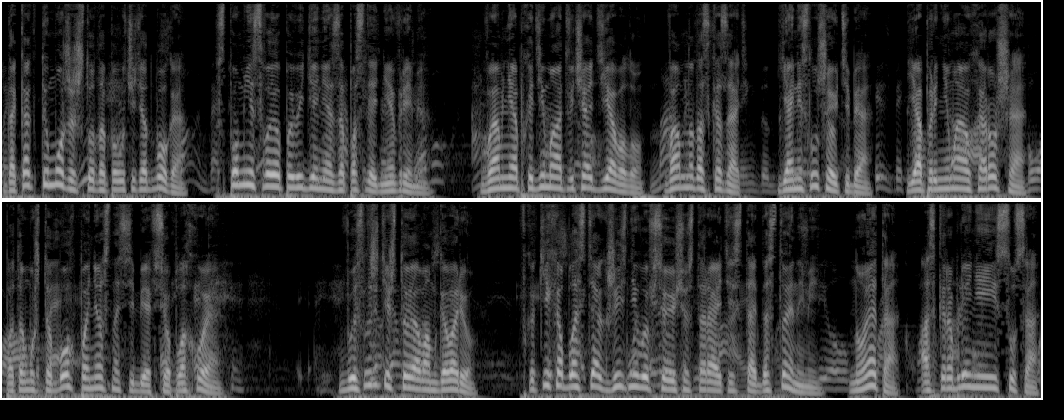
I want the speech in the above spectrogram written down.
Да как ты можешь что-то получить от Бога? Вспомни свое поведение за последнее время. Вам необходимо отвечать дьяволу. Вам надо сказать, «Я не слушаю тебя. Я принимаю хорошее, потому что Бог понес на себе все плохое». Вы слышите, что я вам говорю? В каких областях жизни вы все еще стараетесь стать достойными? Но это оскорбление Иисуса,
